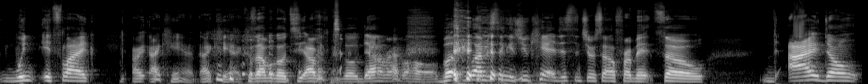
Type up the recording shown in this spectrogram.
when it's like. I, I can't. I can't because I will go. T- I would go down a rabbit hole. But what I'm just saying is, you can't distance yourself from it. So I don't.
